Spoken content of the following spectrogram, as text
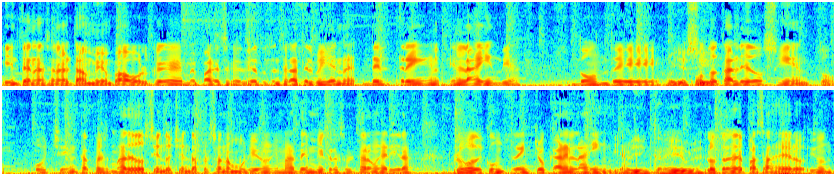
Internacional también, Paul, que me parece que ya tú te enteraste el viernes del tren en, la India, donde un total de 280, más de 280 personas murieron y más de mil resultaron heridas luego de que un tren chocara en la India. Oye, increíble. Los trenes de pasajeros y un,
